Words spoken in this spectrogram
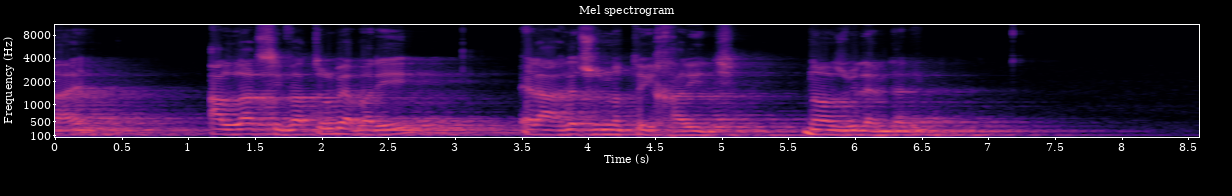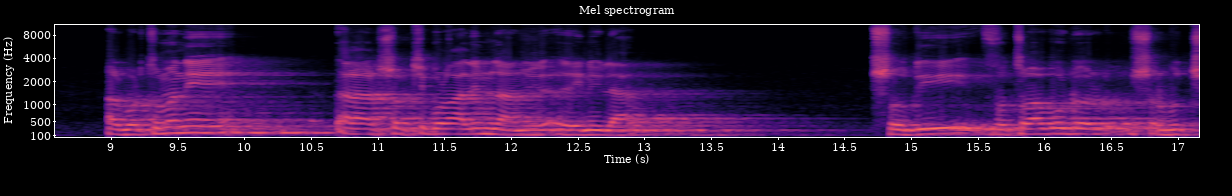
নয়, আল্লাহর সিফাতর ব্যাপারে এরা আহলে সুন্নত থেকে খারিজ। নওয়াজবিল্লাহ জানি আর বর্তমানে তারা সবচেয়ে বড় আলিম জানিলা সৌদি ফতোয়া বোর্ডের সর্বোচ্চ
